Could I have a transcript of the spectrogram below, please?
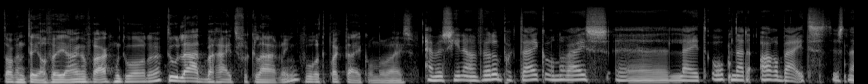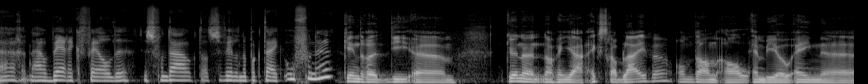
toch een TLV aangevraagd moet worden. Toelaatbaarheidsverklaring voor het praktijkonderwijs. En misschien aanvullend praktijkonderwijs uh, leidt op naar de arbeid, dus naar, naar werkvelden. Dus vandaar ook dat ze willen de praktijk oefenen. Kinderen die uh, kunnen nog een jaar extra blijven om dan al MBO 1 uh,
